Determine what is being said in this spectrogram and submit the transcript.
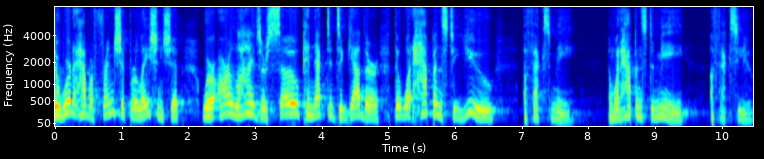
that we're to have a friendship relationship where our lives are so connected together that what happens to you affects me, and what happens to me affects you.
